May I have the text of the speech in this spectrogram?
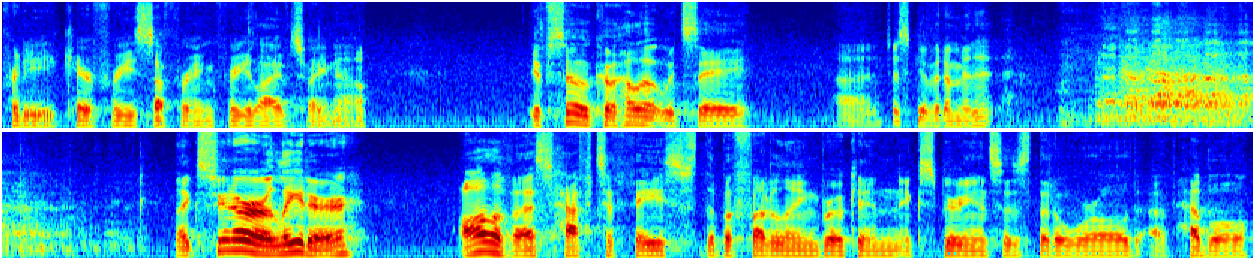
pretty carefree, suffering-free lives right now. If so, Kohelet would say, uh, just give it a minute. like sooner or later, all of us have to face the befuddling, broken experiences that a world of Hebel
